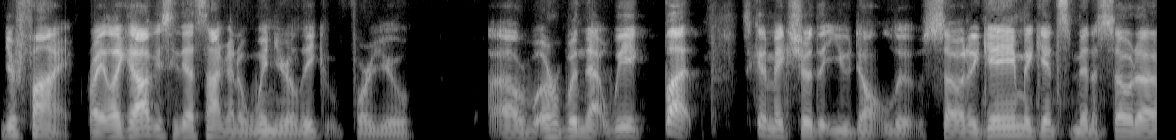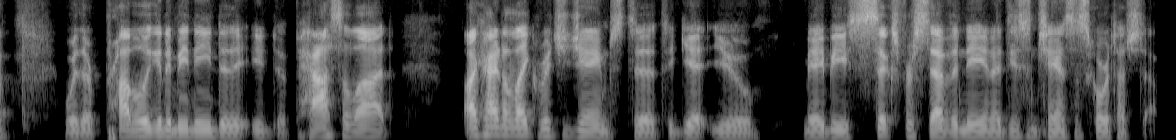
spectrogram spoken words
you're fine, right? Like, obviously, that's not going to win your league for you uh, or win that week, but it's going to make sure that you don't lose. So, in a game against Minnesota, where they're probably going to be need to, to pass a lot, I kind of like Richie James to, to get you maybe six for 70 and a decent chance to score a touchdown.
